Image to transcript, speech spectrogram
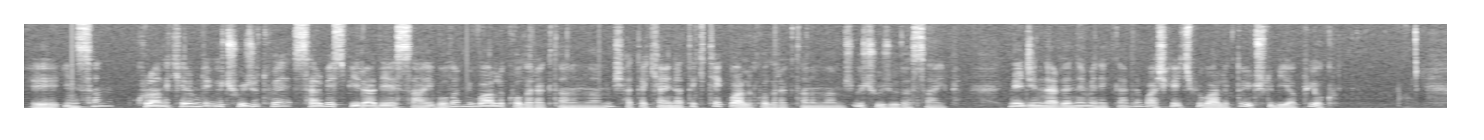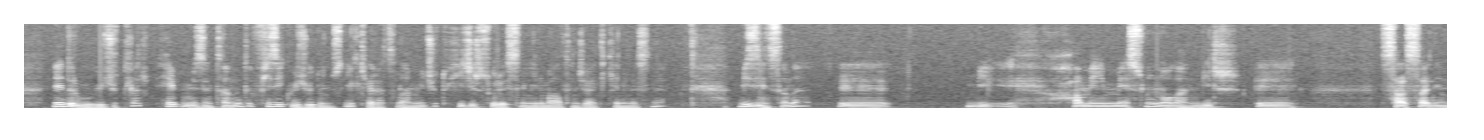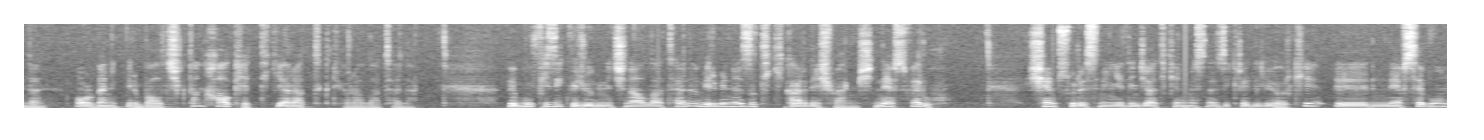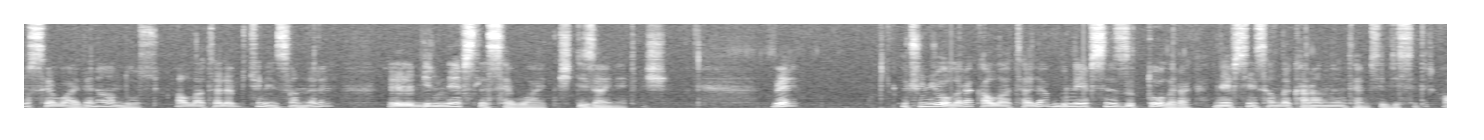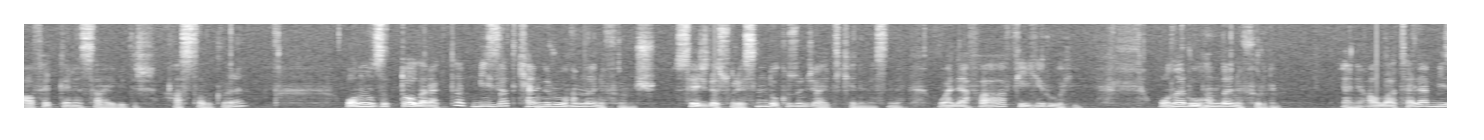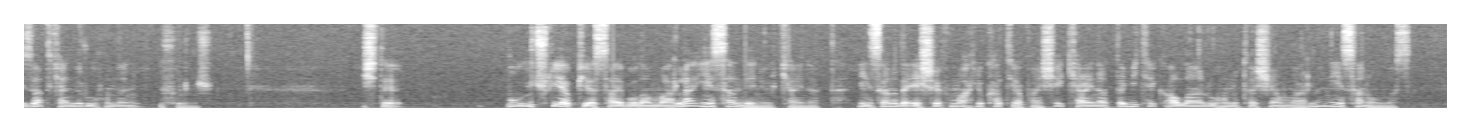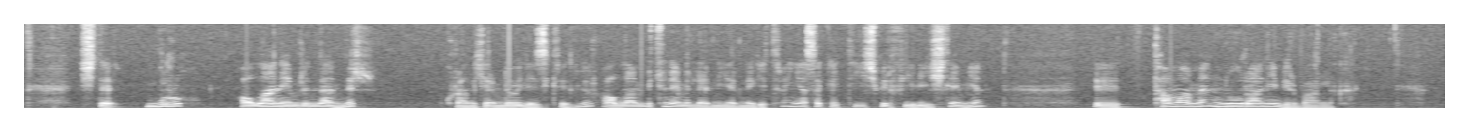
Ee, insan Kur'an-ı Kerim'de üç vücut ve serbest bir iradeye sahip olan bir varlık olarak tanımlanmış. Hatta kainattaki tek varlık olarak tanımlanmış. Üç vücuda sahip. Ne cinlerde ne meleklerde başka hiçbir varlıkta üçlü bir yapı yok. Nedir bu vücutlar? Hepimizin tanıdığı fizik vücudumuz. ilk yaratılan vücut. Hicr suresinin 26. ayet kelimesinde. Biz insanı e, bir hameyin mesnun olan bir e, salsalinden organik bir balçıktan halk ettik, yarattık diyor allah Teala. Ve bu fizik vücudun içine allah Teala birbirine zıt iki kardeş vermiş. Nefs ve ruh. Şems suresinin 7. ayet kelimesinde zikrediliyor ki e, nefse ve onu sevva edene andolsun. allah Teala bütün insanları e, bir nefsle sevva etmiş, dizayn etmiş. Ve Üçüncü olarak allah Teala bu nefsin zıttı olarak nefs insanda karanlığın temsilcisidir. Afetlerin sahibidir hastalıkların. Onun zıttı olarak da bizzat kendi ruhundan üfürmüş. Secde suresinin 9. ayet kelimesinde. Ve nefaha fihi ruhi. Ona ruhumdan üfürdüm. Yani allah Teala bizzat kendi ruhundan üfürmüş. İşte bu üçlü yapıya sahip olan varlığa insan deniyor kainatta. İnsanı da eşref mahlukat yapan şey kainatta bir tek Allah'ın ruhunu taşıyan varlığın insan olması. İşte bu ruh Allah'ın emrindendir. Kur'an-ı Kerim'de öyle zikrediliyor. Allah'ın bütün emirlerini yerine getiren, yasak ettiği hiçbir fiili işlemeyen e, tamamen nurani bir varlık.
